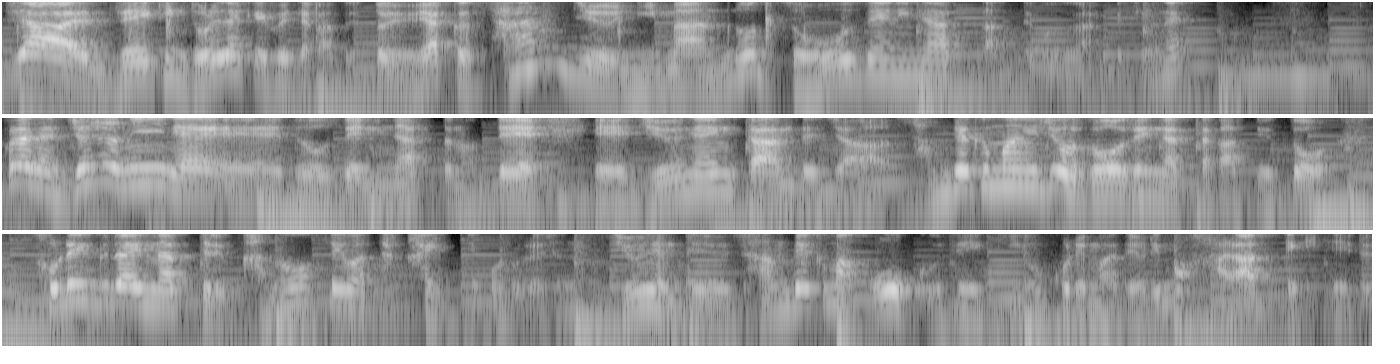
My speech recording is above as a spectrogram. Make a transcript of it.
じゃあ、税金どれだけ増えたかというと、約32万の増税になったってことなんですよね。これはね、徐々にね、増税になったので、え、10年間でじゃあ300万以上増税になったかというと、それぐらいになってる可能性は高いってことですよね。10年で300万多く税金をこれまでよりも払ってきている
